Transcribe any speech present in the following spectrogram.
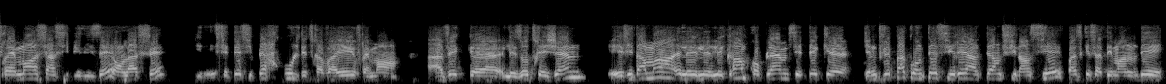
vraiment sensibilisés. On l'a fait. C'était super cool de travailler vraiment avec les autres jeunes Évidemment, le, le, le, grand problème, c'était que je ne pouvais pas compter sur eux en termes financiers parce que ça demandait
